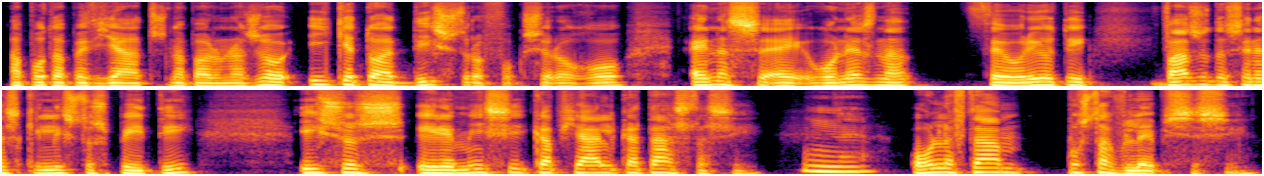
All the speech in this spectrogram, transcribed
από τα παιδιά τους να πάρουν ένα ζώο ή και το αντίστροφο ξέρω εγώ, ένας ε, γονέας να θεωρεί ότι βάζοντας ένα σκυλί στο σπίτι ίσως ηρεμήσει κάποια άλλη κατάσταση. Ναι. Όλα αυτά πώς τα βλέπεις εσύ;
